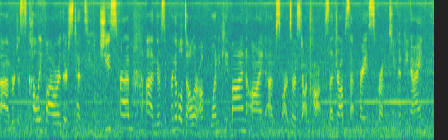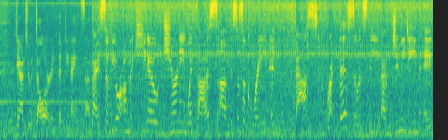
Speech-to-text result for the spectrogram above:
um, or just cauliflower. There's tons you can choose from. Um, there's a printable dollar off one coupon on um, smartsource.com. So that drops that price from $2.59 down to a dollar and fifty nine cents. Guys, so if you are on the keto journey with us, um, this is a great and fast breakfast. So it's the um, Jimmy Dean Egg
